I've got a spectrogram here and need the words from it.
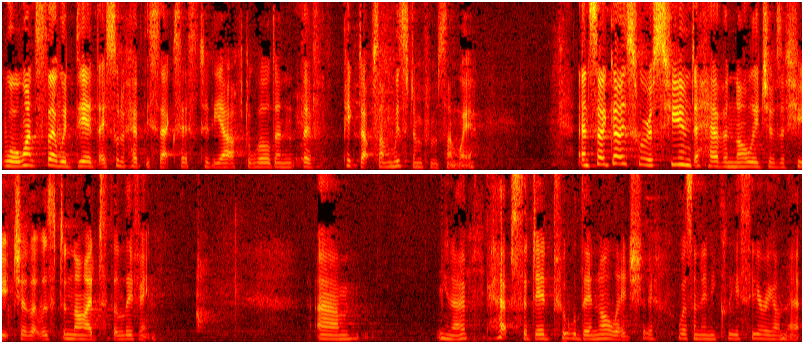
well, once they were dead, they sort of had this access to the afterworld and they've picked up some wisdom from somewhere. And so ghosts were assumed to have a knowledge of the future that was denied to the living. Um, you know, perhaps the dead pooled their knowledge. There wasn't any clear theory on that.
